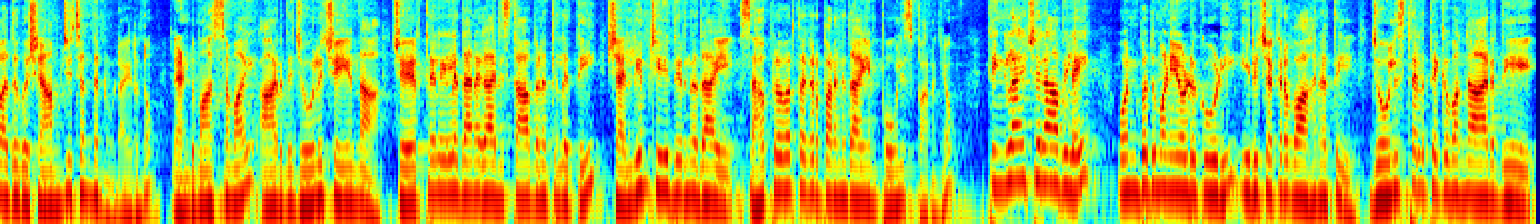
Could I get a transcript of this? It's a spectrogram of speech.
പതിവ് ശ്യാംജി ചന്ദൻ ഉണ്ടായിരുന്നു. രണ്ടു മാസമായി ആരതി ജോലി ചെയ്യുന്ന ചേർത്തലയിലെ ധനകാര്യ സ്ഥാപനത്തിലെത്തി ശല്യം ചെയ്തിരുന്നതായി സഹപ്രവർത്തകർ പറഞ്ഞതായും പോലീസ് പറഞ്ഞു. തിങ്കളാഴ്ച രാവിലെ ഒൻപത് മണിയോടുകൂടി ഇരുചക്ര വാഹനത്തിൽ ജോലിസ്ഥലത്തേക്ക് വന്ന ആരതിയെ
